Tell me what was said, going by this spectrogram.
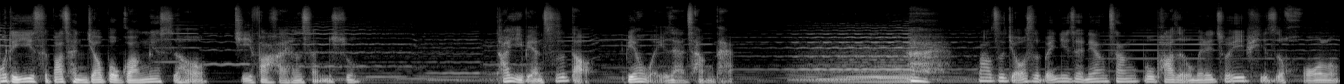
我第一次把陈娇剥光的时候，技法还很生疏，他一边指导，一边蔚然长叹：“唉。”老子就是被你这两张不怕肉美的嘴皮子豁了。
